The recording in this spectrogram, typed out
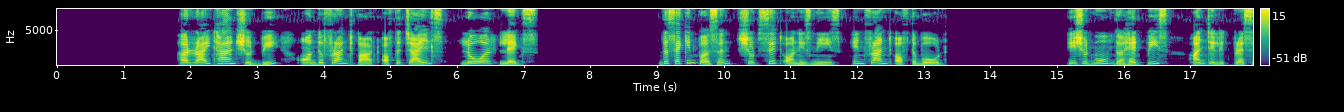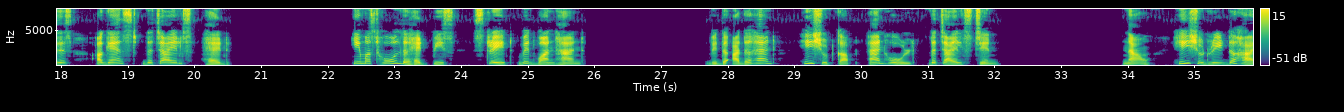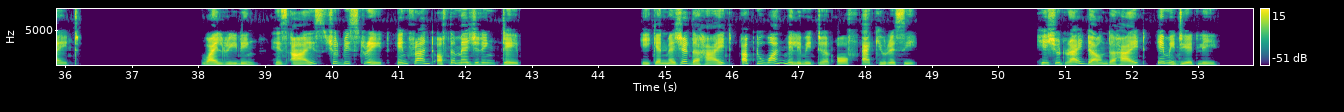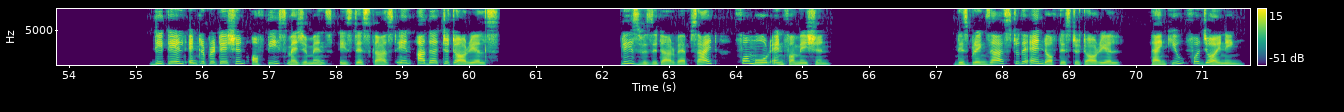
Her right hand should be on the front part of the child's lower legs. The second person should sit on his knees in front of the board. He should move the headpiece until it presses against the child's head. He must hold the headpiece straight with one hand. With the other hand, he should cup and hold the child's chin. Now, he should read the height. While reading, his eyes should be straight in front of the measuring tape. He can measure the height up to 1 millimeter of accuracy. He should write down the height immediately. Detailed interpretation of these measurements is discussed in other tutorials. Please visit our website for more information. This brings us to the end of this tutorial. Thank you for joining.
